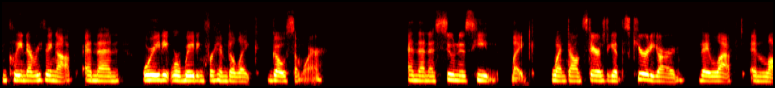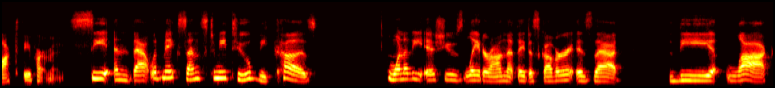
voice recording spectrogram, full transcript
and cleaned everything up, and then we're waiting, we're waiting for him to like go somewhere, and then as soon as he like went downstairs to get the security guard, they left and locked the apartment. See, and that would make sense to me too, because one of the issues later on that they discover is that the lock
